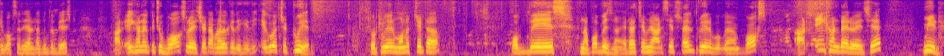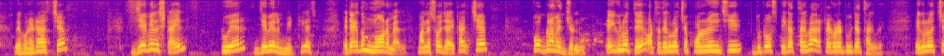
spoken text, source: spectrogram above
এই বক্সের রেজাল্টটা কিন্তু বেস্ট আর এইখানে কিছু বক্স রয়েছে, এটা আপনাদেরকে দেখিয়ে দিই। এগুলো হচ্ছে টু এর। তো টু এর মনে হচ্ছে এটা পববেস না পববেস না এটা হচ্ছে এমনি আরসিএফ স্টাইল টু এর বক্স আর এইখানটায় রয়েছে মিড দেখুন, এটা হচ্ছে জেবেল স্টাইল টু এর জেবেল মিড ঠিক আছে? এটা একদম নর্ম্যাল মানে সোজা। এটা হচ্ছে প্রোগ্রামের জন্য। এইগুলোতে, অর্থাৎ এগুলো হচ্ছে পনেরো ইঞ্চি দুটো স্পিকার থাকবে আর একটা করে টুইটার থাকবে। এগুলো হচ্ছে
